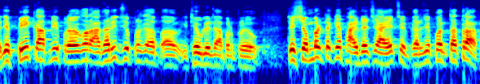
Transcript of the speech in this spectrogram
म्हणजे पीक कापणी प्रयोगावर आधारित जे प्रग अ, ठेवलेले आपण प्रयोग ते शंभर टक्के फायद्याचे आहेत शेतकऱ्याचे. पण तत्राप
